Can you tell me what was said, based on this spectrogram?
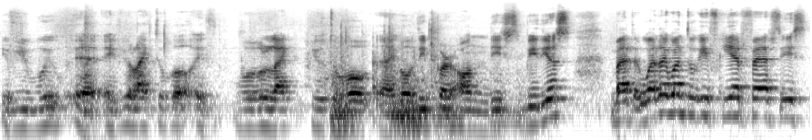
if you uh, if you like to go if we would like you to go uh, go deeper on these videos. But what I want to give here first is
